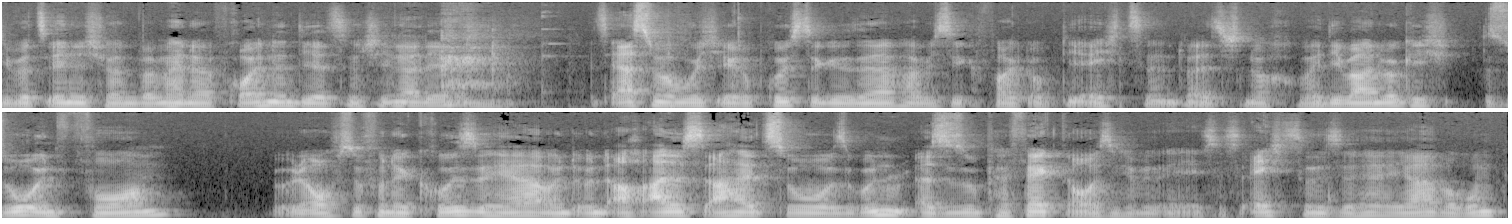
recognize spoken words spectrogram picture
die wird es eh nicht hören, bei meiner Freundin, die jetzt in China lebt, das erste Mal, wo ich ihre Brüste gesehen habe, habe ich sie gefragt, ob die echt sind, weiß ich noch. Weil die waren wirklich so in Form und auch so von der Größe her und, und auch alles sah halt so, so, un, also so perfekt aus. Und ich habe gesagt, ey, ist das echt so? Und ich so, hä, ja, warum?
